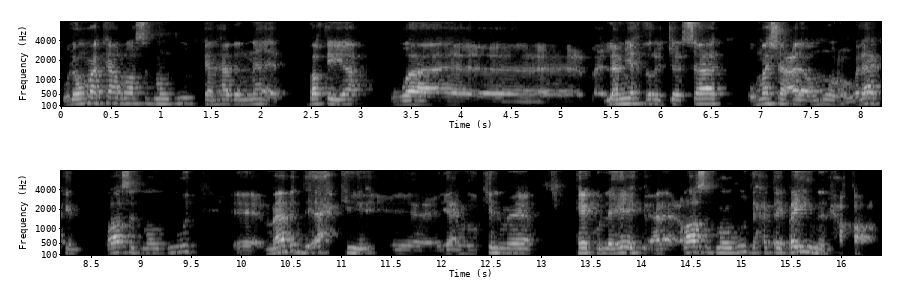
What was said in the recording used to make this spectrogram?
ولو ما كان راصد موجود كان هذا النائب بقي ولم آه، يحضر الجلسات ومشى على أموره. ولكن راصد موجود. آه، ما بدي أحكي آه، يعني كلمة هيك ولا هيك. أنا راصد موجود لحتى يبين الحقائق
